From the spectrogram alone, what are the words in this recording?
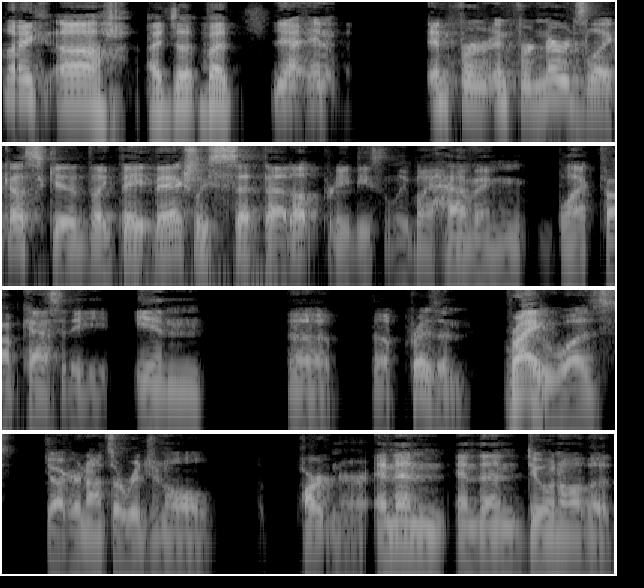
like, uh, I just, but Yeah, and and for and for nerds like us, kid, like they they actually set that up pretty decently by having Black Tom Cassidy in the the prison, right, who was Juggernaut's original partner, and then and then doing all the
